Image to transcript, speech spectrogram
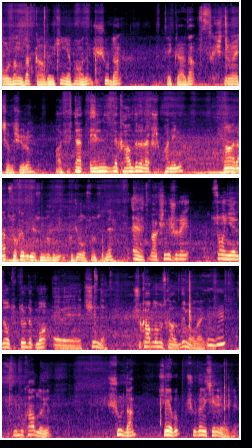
oradan uzak kaldığım için yapamadım. Şuradan tekrardan sıkıştırmaya çalışıyorum. Hafiften elinizle kaldırarak şu paneli daha rahat sokabiliyorsunuz. O da bir ipucu olsun size. Evet bak şimdi şurayı son yeri de oturtturduk mu? Evet şimdi şu kablomuz kaldı değil mi olayda? Şimdi bu kabloyu şuradan şey yapıp şuradan içeri vereceğiz.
